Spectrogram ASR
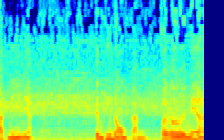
าตินี้เนี่ย เป็นพี่น้องกันเผอิญเนี่ย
